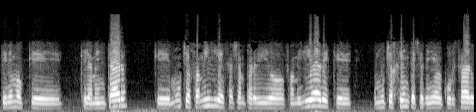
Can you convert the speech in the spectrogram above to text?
tenemos que, que lamentar que muchas familias hayan perdido familiares, que mucha gente haya tenido que cursar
